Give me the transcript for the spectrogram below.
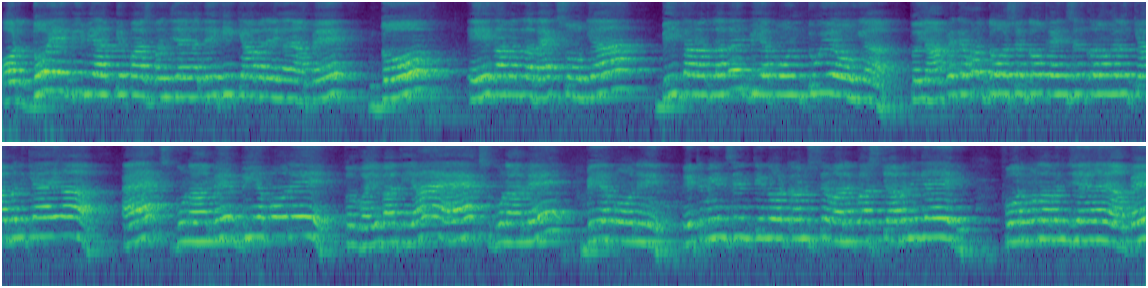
और दो ए बी भी आपके पास बन जाएगा। देखिए क्या बनेगा यहाँ पे, दो ए का मतलब x हो गया, b का मतलब है b अपॉन टू ए हो गया। तो यहाँ पे देखो, दो से दो कैंसिल करोगे तो क्या बन के आएगा? X गुना में b अपॉन ए तो वही बात यहाँ x गुना में b upon a it mean इन तीनों टर्म्स से हमारे पास क्या बन गया एक फॉर्मूला बन जाएगा यहाँ पे।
